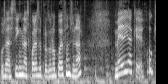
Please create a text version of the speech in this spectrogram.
o sea, sin las cuales el producto no puede funcionar. Media que, ok,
